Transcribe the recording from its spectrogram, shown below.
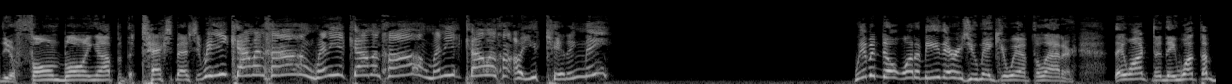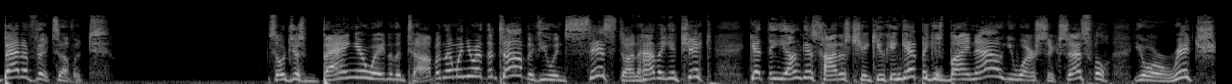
your phone blowing up and the text message, when are you coming home? When are you coming home? When are you coming home? Are you kidding me? Women don't want to be there as you make your way up the ladder. They want the, they want the benefits of it. So just bang your way to the top, and then when you're at the top, if you insist on having a chick, get the youngest, hottest chick you can get, because by now you are successful, you're rich,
